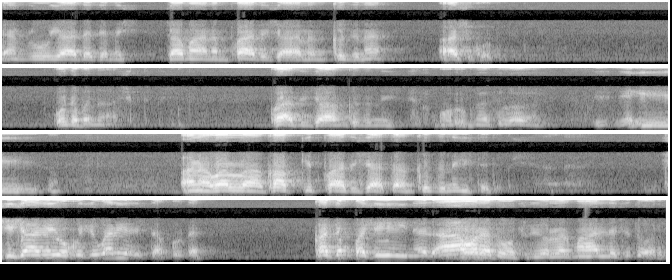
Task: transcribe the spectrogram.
Ben rüyada demiş zamanın padişahının kızına aşık oldum. O da bana. Padişahın kızını istiyorum. Ağır? Biz neyiz? Ana vallahi kalk git padişahtan kızını iste demiş. Şişhane yokuşu var ya İstanbul'da. Kasımpaşa'ya iner. Aa orada oturuyorlar mahallesi doğru.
